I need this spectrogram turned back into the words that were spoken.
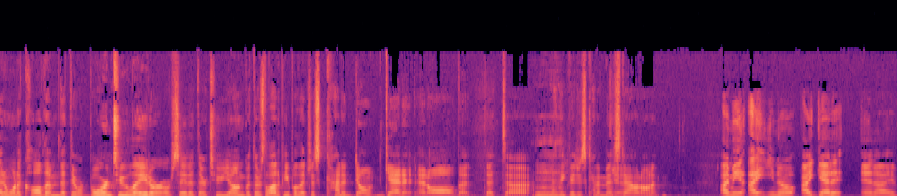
I don't want to call them that they were born too late or, or say that they're too young, but there's a lot of people that just kind of don't get it at all. That that uh, I think they just kind of missed Yeah. out on it. I mean, I you know I get it, and I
